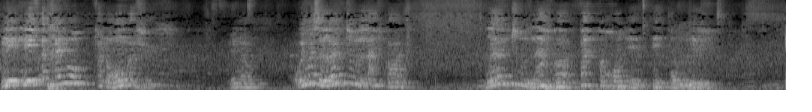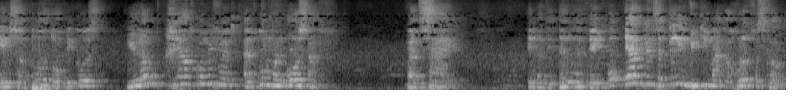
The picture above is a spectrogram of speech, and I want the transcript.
Nie nie dit gaan nie op van hom af. You know, we must learn to love God. Learn to love God. God en en hom lief. En support hom because you know, geld kom nie van dit kom van ons af. Wat saai en dat die dinge wen. Op elkeen se klein bietjie maak 'n groot verskil.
